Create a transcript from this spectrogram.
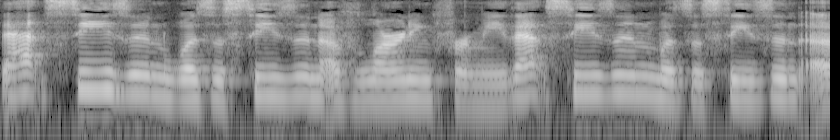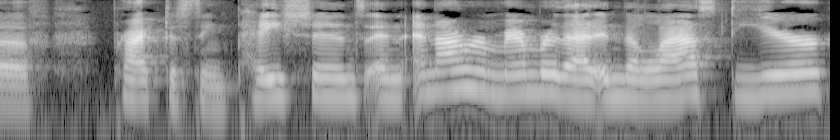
that season was a season of learning for me. That season was a season of practicing patience and and I remember that in the last year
